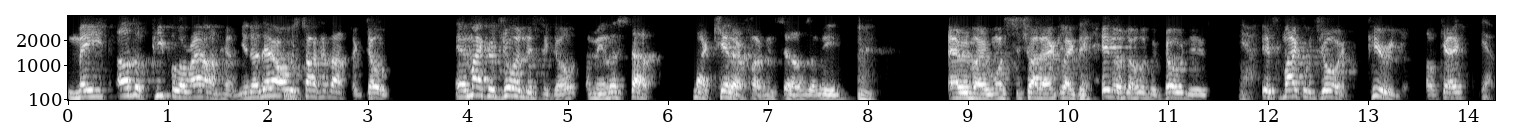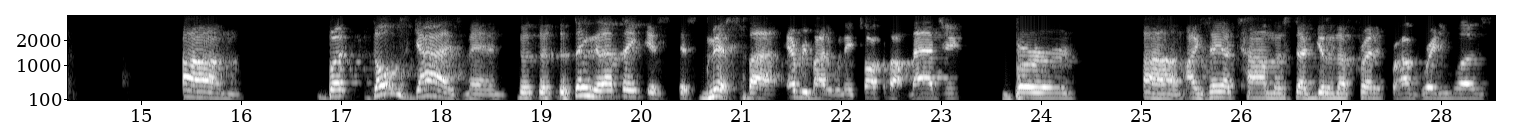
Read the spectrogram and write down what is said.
made other people around him. You know, they're always mm. talking about the GOAT. And Michael Jordan is the GOAT. I mean, let's stop, not kid our fucking selves. I mean, mm. everybody wants to try to act like they don't know who the GOAT is. Yeah. It's Michael Jordan, period. Okay? Yeah. Um, but those guys, man, the, the, the thing that I think is, is missed by everybody when they talk about Magic, Bird, um, Isiah Thomas doesn't get enough credit for how great he was.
